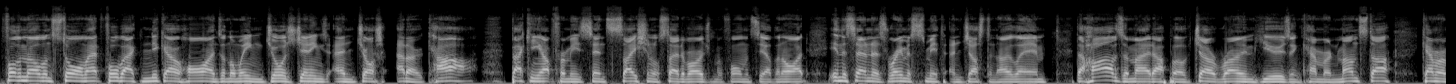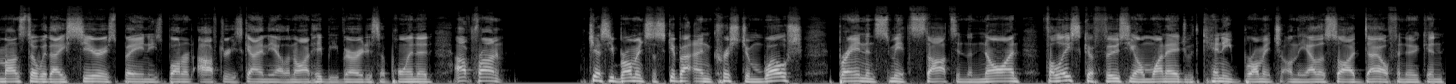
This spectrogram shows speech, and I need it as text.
For the Melbourne Storm, at fullback, Nicho Hynes on the wing, George Jennings and Josh Addo-Carr, backing up from his sensational State of Origin performance the other night. In the centres, Reimis Smith and Justin Olam. The halves are made up of Jerome Hughes and Cameron Munster. Cameron Munster with a serious bee in his bonnet after his game the other night. He'd be very disappointed. Up front, Jesse Bromwich, the skipper, and Christian Welch. Brandon Smith starts in the nine. Felise Kaufusi on one edge with Kenny Bromwich on the other side. Dale Finucane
